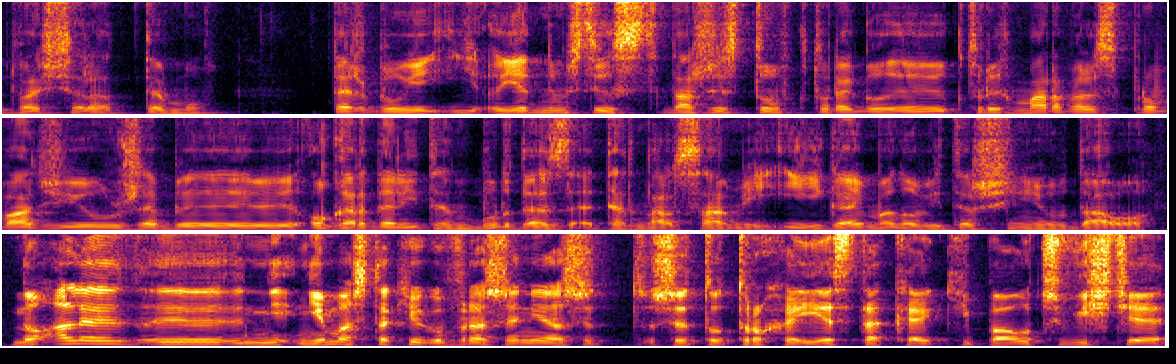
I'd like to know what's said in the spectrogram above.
20 y, lat temu też był jednym z tych scenarzystów, którego, y, których Marvel sprowadził, żeby ogarnęli ten burdel z Eternalsami i Gaimanowi też się nie udało. No ale y, nie, nie, masz takiego wrażenia, że, że to trochę jest taka ekipa. Oczywiście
